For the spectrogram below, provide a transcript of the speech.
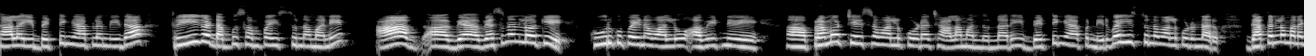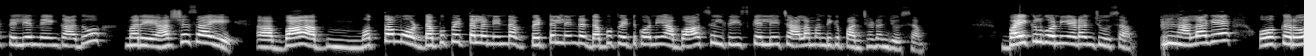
చాలా ఈ బెట్టింగ్ యాప్ల మీద ఫ్రీగా డబ్బు సంపాదిస్తున్నామని ఆ వ్య- వ్యసనంలోకి కూరుకుపోయిన వాళ్ళు ఆ వీటిని ప్రమోట్ చేసిన వాళ్ళు కూడా చాలామంది ఉన్నారు. ఈ బెట్టింగ్ యాప్ నిర్వహిస్తున్న వాళ్ళు కూడా ఉన్నారు. గతంలో మనకు తెలియంది ఏం కాదు మరి హర్షసాయి బా మొత్తము డబ్బు పెట్టెల నిండా పెట్టెల నిండా డబ్బు పెట్టుకొని ఆ బాక్సులు తీసుకెళ్ళి చాలామందికి పంచడం చూసాం. బైకులు కొనియడం చూసాం. అలాగే ఒకరో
